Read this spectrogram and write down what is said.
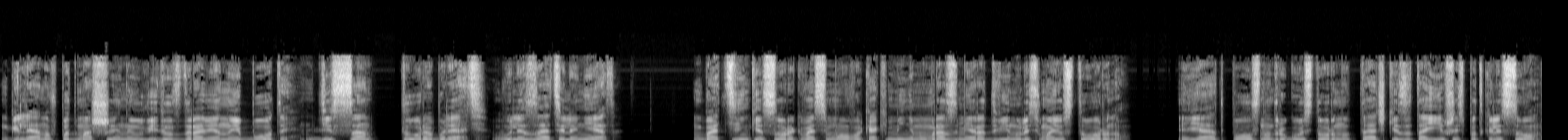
Глянув под машины, увидел здоровенные боты. Десантура, блядь, вылезать или нет? Ботинки 48-го как минимум размера двинулись в мою сторону. Я отполз на другую сторону тачки, затаившись под колесом.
